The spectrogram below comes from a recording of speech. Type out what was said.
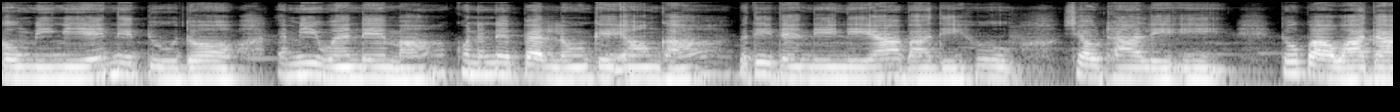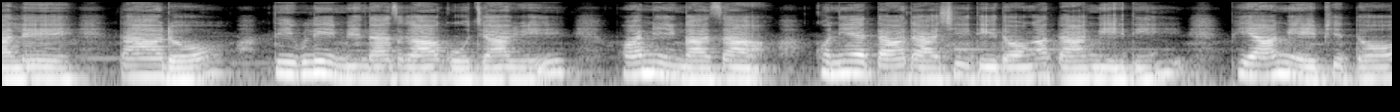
ကုံမီငရဲနှင့်တူသောအမိဝမ်းထဲမှာခုနှစ်နှစ်ပတ်လုံးကိအောင်ကပဋိသင်္ဍေနေရပါသည်ဟုလျှောက်ထားလေ၏တုပ္ပဝါဒလည်းဒါတော့တိပလိမင်းသားစကားကိုကြား၍ဖွားမြင်ကစားခုနှစ်ရက်သားတာရှိသေးသောငါသားငယ်သည်ဖျားငယ်ဖြစ်သော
